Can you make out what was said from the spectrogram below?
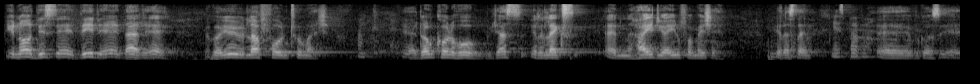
you know, this, hey, did, hey, that, hey. Because you love phone too much. Okay. Yeah, don't call home. Just relax and hide your information. You understand? Yes, Papa. Uh, because uh,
